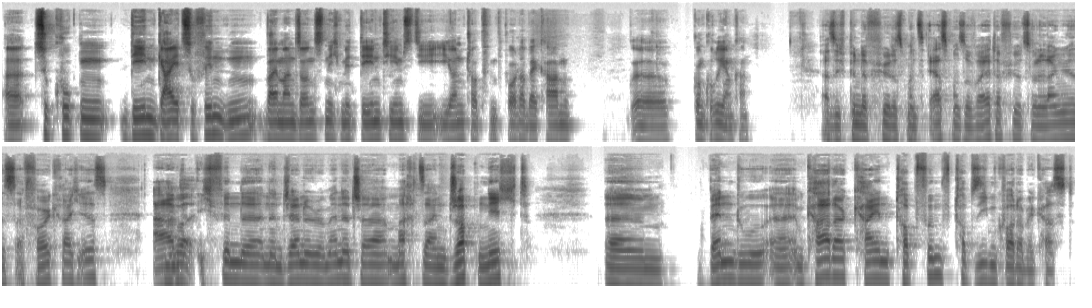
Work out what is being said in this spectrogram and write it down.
äh, zu gucken, den Guy zu finden, weil man sonst nicht mit den Teams, die ihren Top 5 Quarterback haben, äh, konkurrieren kann? Also ich bin dafür, dass man es erstmal so weiterführt, solange es erfolgreich ist. Aber mhm. ich finde, ein General Manager macht seinen Job nicht, ähm, wenn du äh, im Kader keinen Top 5, Top 7 Quarterback hast.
